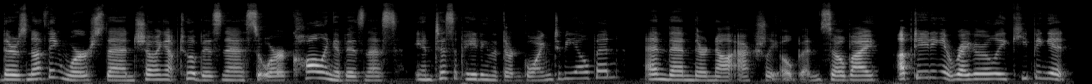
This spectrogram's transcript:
there's nothing worse than showing up to a business or calling a business, anticipating that they're going to be open, and then they're not actually open. So, by updating it regularly, keeping it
